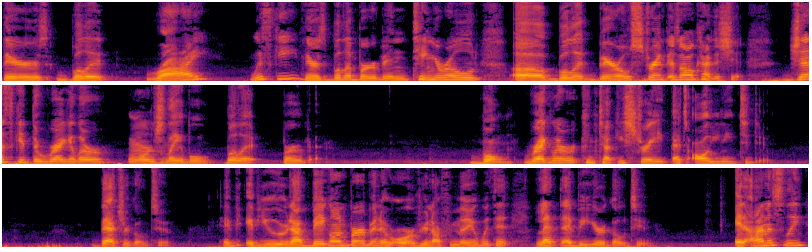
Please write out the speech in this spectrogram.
there's Bulleit rye whiskey, there's Bulleit bourbon 10 year old, uh, Bulleit barrel strength. There's all kinds of shit. Just get the regular orange label Bulleit bourbon. Boom. Regular Kentucky straight. That's all you need to do. That's your go to. If, if you're not big on bourbon or, or if you're not familiar with it, let that be your go to. And honestly,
